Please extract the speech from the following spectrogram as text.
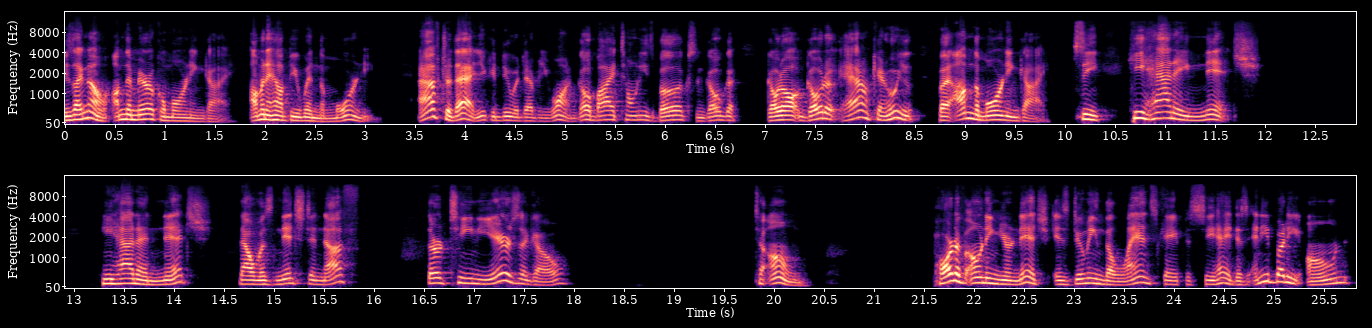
He's like, no, I'm the miracle morning guy. I'm going to help you win the morning. After that, you can do whatever you want. Go buy Tony's books and go go, go to go to. I don't care who you, but I'm the morning guy. See, he had a niche. He had a niche that was niched enough 13 years ago to own. Part of owning your niche is doing the landscape to see, hey, does anybody own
